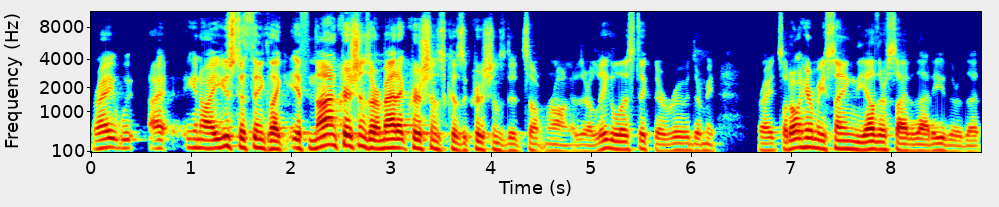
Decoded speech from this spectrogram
Right? We, I, you know, I used to think like if non-Christians are mad at Christians because the Christians did something wrong, they're legalistic, they're rude, they're mean, right? So don't hear me saying the other side of that either. That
